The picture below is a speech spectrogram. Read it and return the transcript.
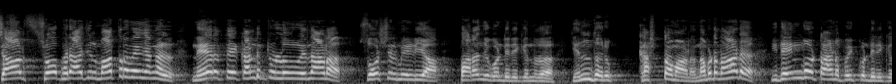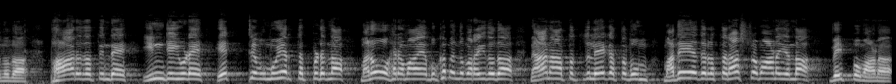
ചാൾസ് ശോഭരാജിൽ മാത്രമേ ഞങ്ങൾ നേരത്തെ കണ്ടിട്ടുള്ളൂ എന്നാണ് സോഷ്യൽ മീഡിയ പറഞ്ഞുകൊണ്ടിരിക്കുന്നത്. എന്തൊരു കഷ്ടമാണ്. നമ്മുടെ നാട് ഇതെങ്ങോട്ടാണ് പോയിക്കൊണ്ടിരിക്കുന്നത്? ഭാരതത്തിന്റെ ഇന്ത്യയുടെ ഏറ്റവും ഉയർത്തപ്പെടുന്ന മനോഹരമായ മുഖം എന്ന് പറയുന്നത് നാനാത്വത്തിൽ ഏകത്വവും മതേതരത്വ രാഷ്ട്രമാണ് എന്ന വെയ്പ്പുമാണ്.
